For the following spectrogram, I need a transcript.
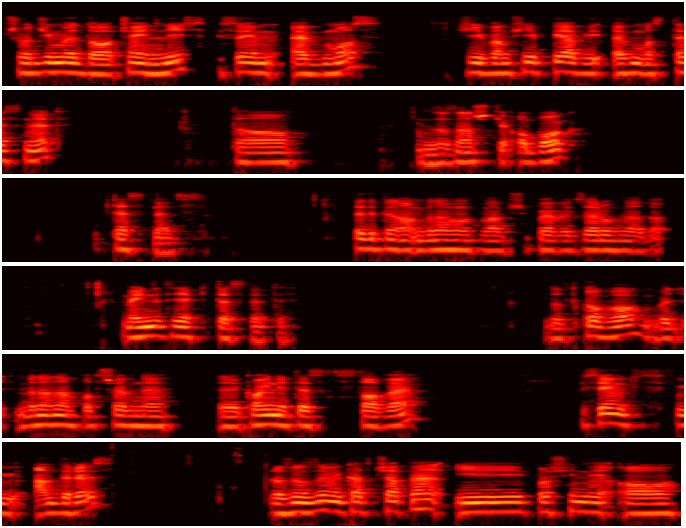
Przechodzimy do chain list, wpisujemy evmos. Jeśli Wam się nie pojawi evmos testnet, to zaznaczcie obok testnets. Wtedy będą, będą Wam się pojawiać zarówno do mainnety, jak i testnety. Dodatkowo będą nam potrzebne y, coiny testowe. Wpisujemy tu swój adres, rozwiązujemy captchapę i prosimy o,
